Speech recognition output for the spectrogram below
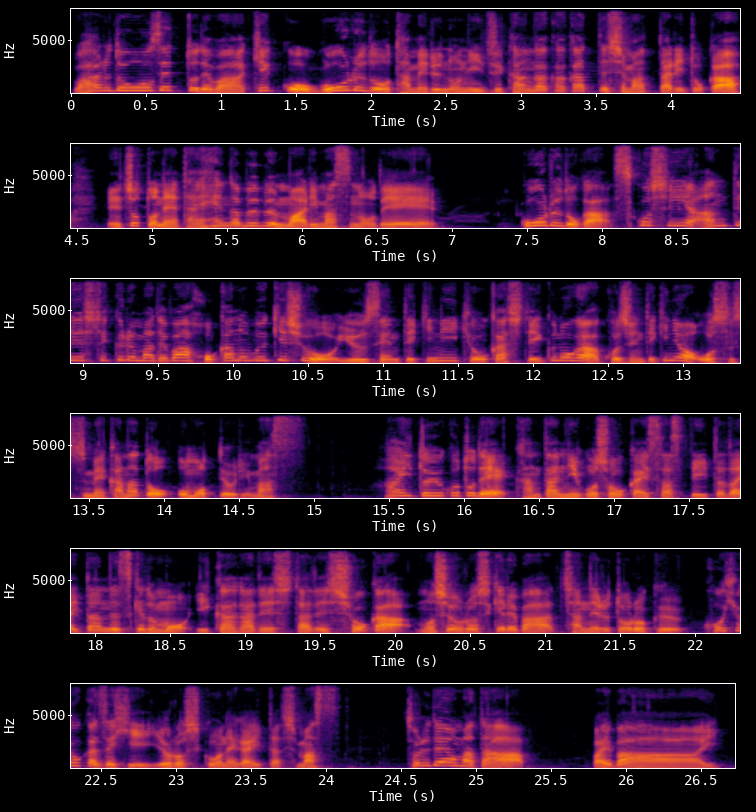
ワールド OZ では結構ゴールドを貯めるのに時間がかかってしまったりとか、えちょっとね大変な部分もありますので、ゴールドが少し安定してくるまでは他の武器種を優先的に強化していくのが個人的にはおすすめかなと思っております。はい、ということで簡単にご紹介させていただいたんですけども、いかがでしたでしょうか？もしよろしければチャンネル登録、高評価ぜひよろしくお願いいたします。それではまた、バイバーイ。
